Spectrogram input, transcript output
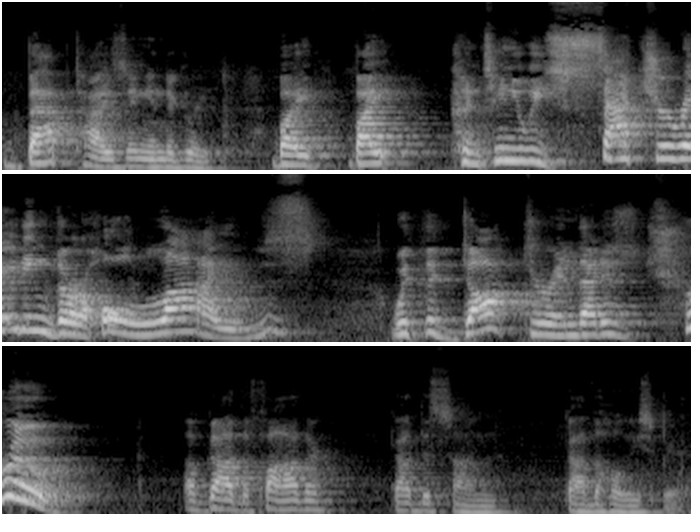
baptizing in the Greek. By, by continually saturating their whole lives with the doctrine that is true of God the Father, God the Son, God the Holy Spirit.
